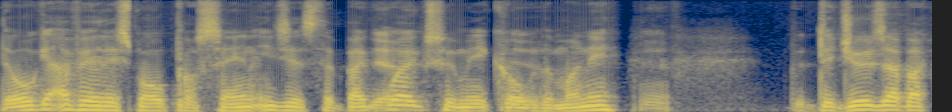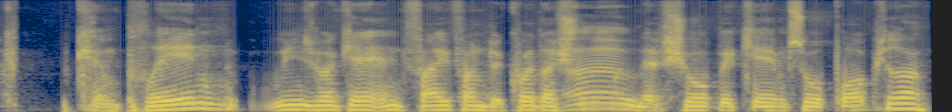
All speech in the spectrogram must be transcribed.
they all get a very small percentage. It's the big wigs who make all the money. Did you ever c- complain when you were getting 500 quid a show Um, when the show became so popular?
